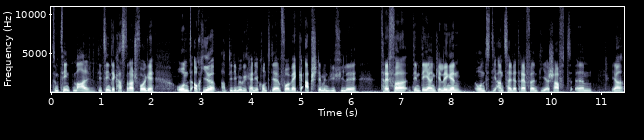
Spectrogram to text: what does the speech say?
zum zehnten Mal, die zehnte Kastenratsch-Folge. Und auch hier habt ihr die Möglichkeit, ihr konntet ja vorweg abstimmen, wie viele Treffer dem Dejan gelingen. Und die Anzahl der Treffer, die er schafft, ähm, ja,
